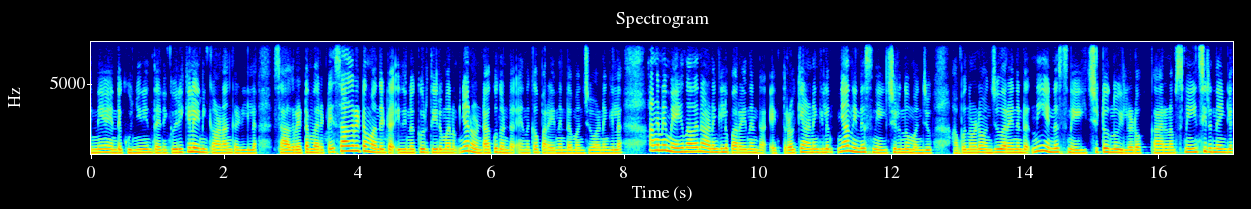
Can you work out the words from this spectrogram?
എന്നെയും എന്റെ കുഞ്ഞിനെയും തനിക്ക് ഒരിക്കലും എനിക്ക് കാണാൻ കഴിയില്ല. സാഗരേട്ടം വരട്ടെ. സാഗരേട്ടം വന്നിട്ട് ഇതിനൊക്കെ ഒരു തീരുമാനം ഞാൻ ഉണ്ടാക്കുന്നുണ്ട് എന്നൊക്കെ പറയുന്നുണ്ട് മഞ്ജു ആണെങ്കിൽ. അങ്ങനെ മേഘനാഥനാണെങ്കിൽ പറയുന്നുണ്ട് എത്രയൊക്കെ ആണെങ്കിലും ഞാൻ നിന്നെ സ്നേഹിച്ചു സ്നേഹിച്ചിരുന്നു മഞ്ജു. അപ്പോൾ നമ്മുടെ മഞ്ജു പറയുന്നുണ്ട് നീ എന്നെ സ്നേഹിച്ചിട്ടൊന്നും ഇല്ലടോ. കാരണം സ്നേഹിച്ചിരുന്നെങ്കിൽ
